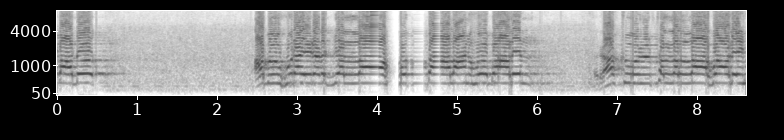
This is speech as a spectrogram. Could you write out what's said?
ইবাদত। আবু তাআলা আনহু বলেন, রাসূল সাল্লাল্লাহু আলাইহি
